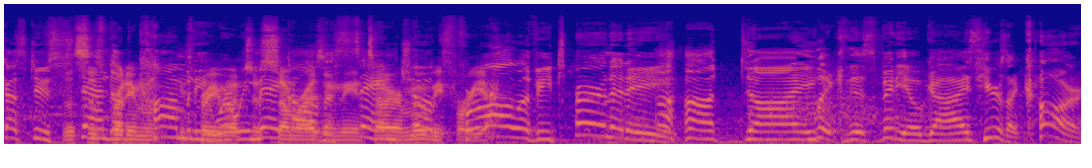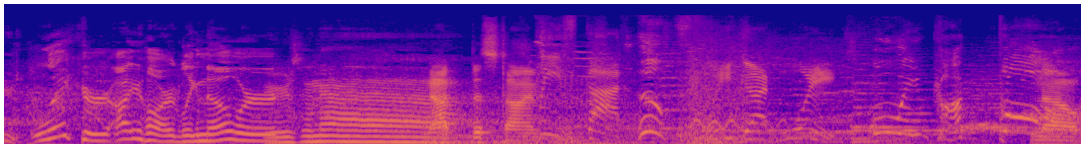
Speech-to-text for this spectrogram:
make us do is stand-up pretty- comedy pretty where much we just make all the, summarizing the same entire jokes movie for for you. all of eternity. Haha, die. Click this video, guys. Here's a card. Liquor, I hardly know her. Here's an ad. Not this time. We've got hoops. We got weight. We've got balls. No.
